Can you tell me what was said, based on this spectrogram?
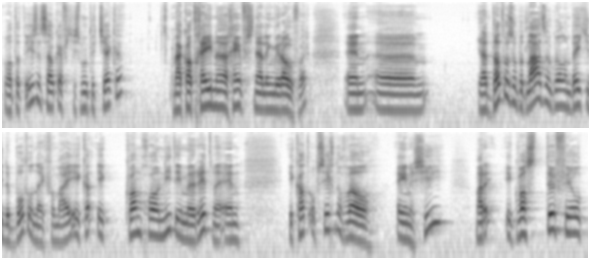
wat dat is. Dat zou ik eventjes moeten checken. Maar ik had geen, geen versnelling meer over. En ehm, ja, dat was op het laatst ook wel een beetje de bottleneck voor mij. Ik, ik kwam gewoon niet in mijn ritme. En ik had op zich nog wel energie. Maar ik was te veel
